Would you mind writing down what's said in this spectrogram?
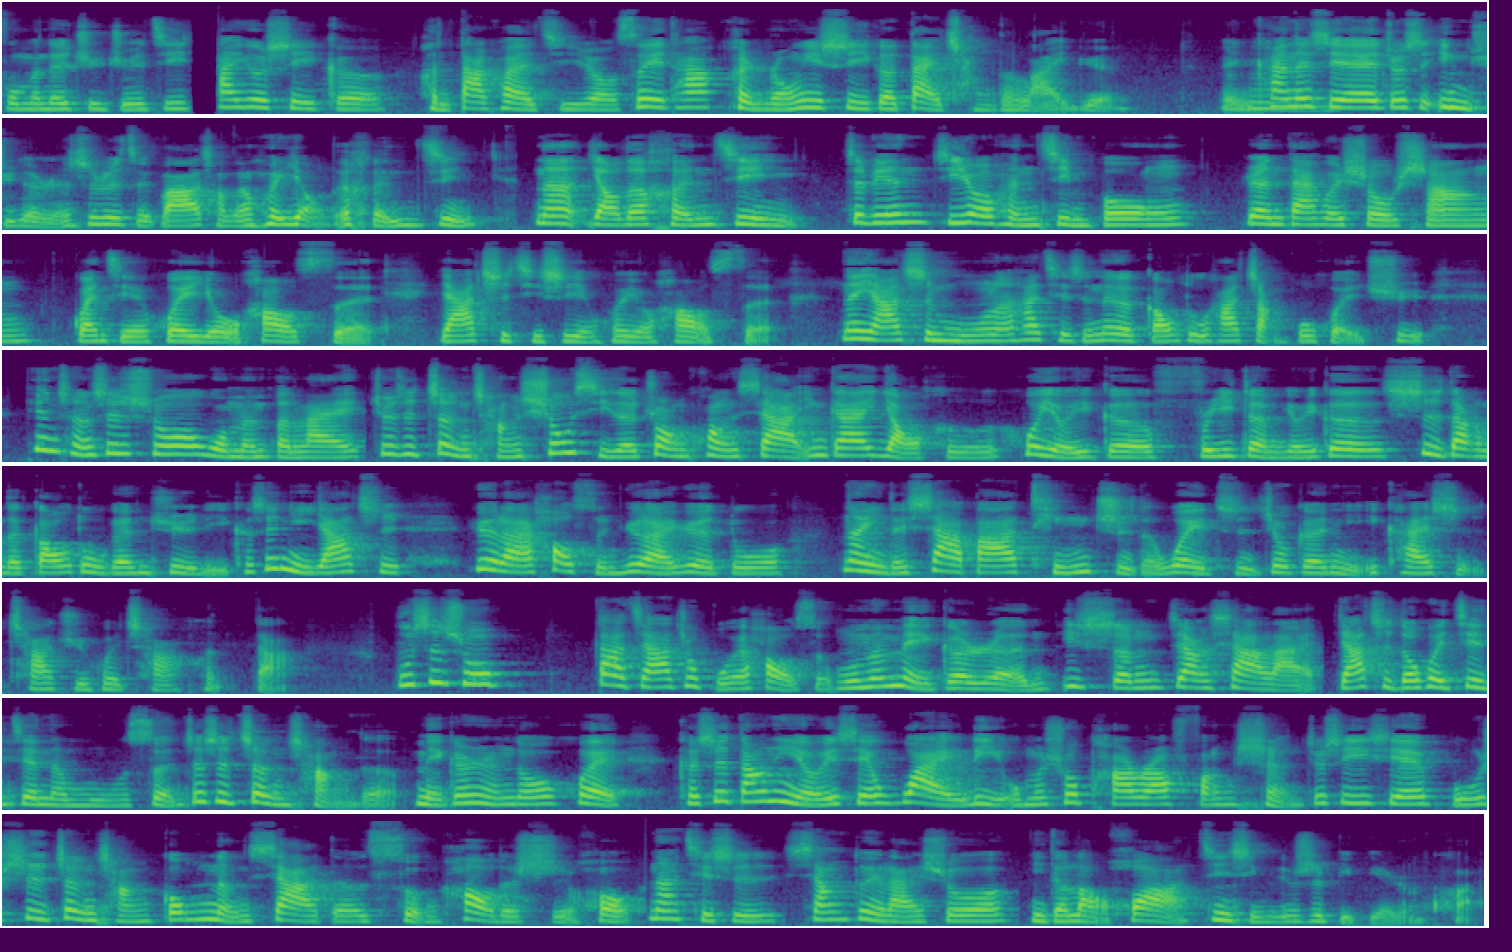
我们的咀嚼肌它又是一个很大块的肌肉，所以它很容易是一个代偿的来源。你看那些就是硬举的人，是不是嘴巴常常会咬得很紧？那咬得很紧，这边肌肉很紧绷，韧带会受伤，关节会有耗损，牙齿其实也会有耗损。那牙齿磨了，它其实那个高度它长不回去。变成是说，我们本来就是正常休息的状况下，应该咬合会有一个 freedom，有一个适当的高度跟距离。可是你牙齿越来耗损越来越多，那你的下巴停止的位置就跟你一开始差距会差很大。不是说。大家就不会耗损。我们每个人一生这样下来，牙齿都会渐渐的磨损，这是正常的，每个人都会。可是当你有一些外力，我们说 para function，就是一些不是正常功能下的损耗的时候，那其实相对来说，你的老化进行的就是比别人快。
